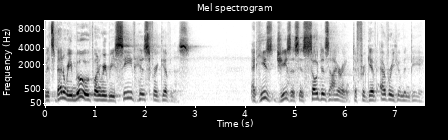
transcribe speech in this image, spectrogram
it's been removed when we receive his forgiveness. And he's, Jesus is so desiring to forgive every human being.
